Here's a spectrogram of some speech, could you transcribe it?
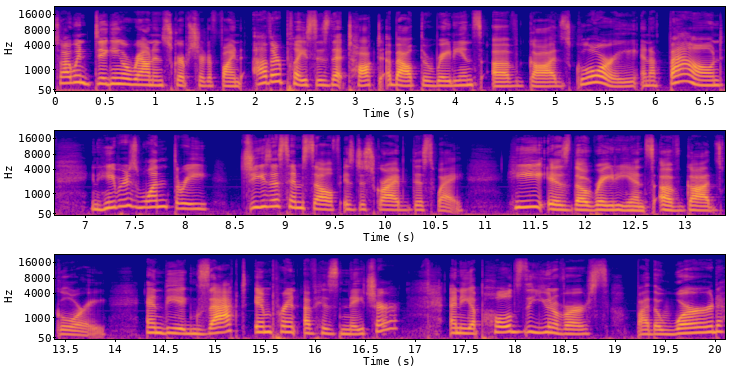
So I went digging around in scripture to find other places that talked about the radiance of God's glory. And I found in Hebrews 1 3, Jesus himself is described this way He is the radiance of God's glory and the exact imprint of his nature, and he upholds the universe by the word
